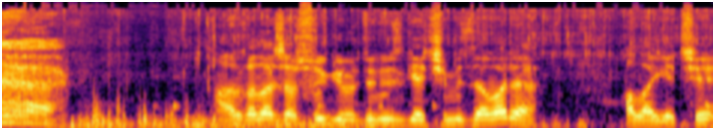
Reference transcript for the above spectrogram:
Arkadaşlar şu gördüğünüz geçimiz de var ya ala geçi.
